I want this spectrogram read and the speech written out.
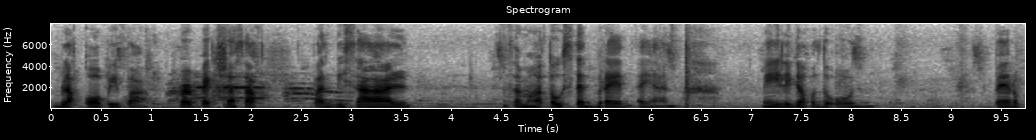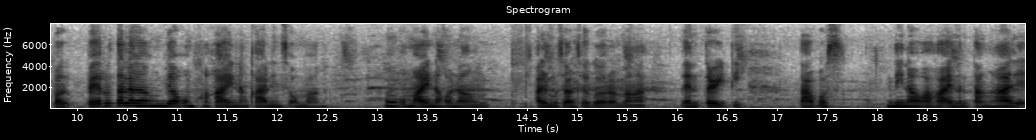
black coffee pa. Perfect siya sa pandesal, sa mga toasted bread. Ayan. Mahilig ako doon. Pero pag pero talagang hindi ako makakain ng kanin sa umaga. Kung kumain ako ng almusal siguro mga 10:30. Tapos hindi na ako kakain ng tanghali.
